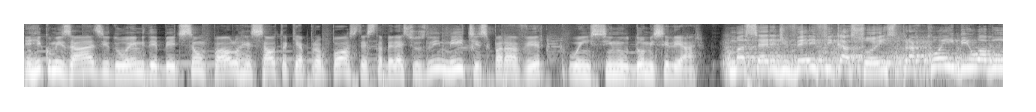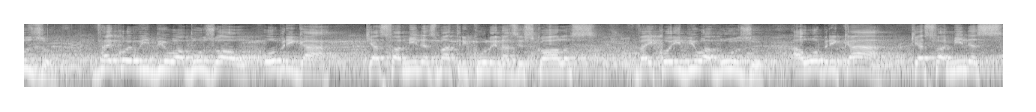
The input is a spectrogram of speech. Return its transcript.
Henrico Mizazzi, do MDB de São Paulo, ressalta que a proposta estabelece os limites para haver o ensino domiciliar. Uma série de verificações para coibir o abuso. Vai coibir o abuso ao obrigar que as famílias matriculem nas escolas, vai coibir o abuso ao obrigar que as famílias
